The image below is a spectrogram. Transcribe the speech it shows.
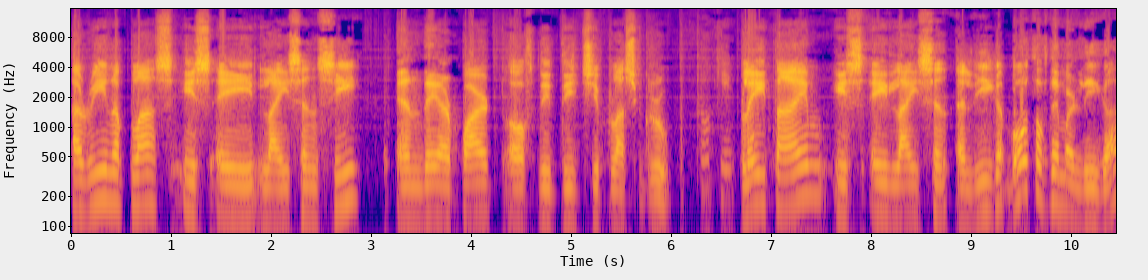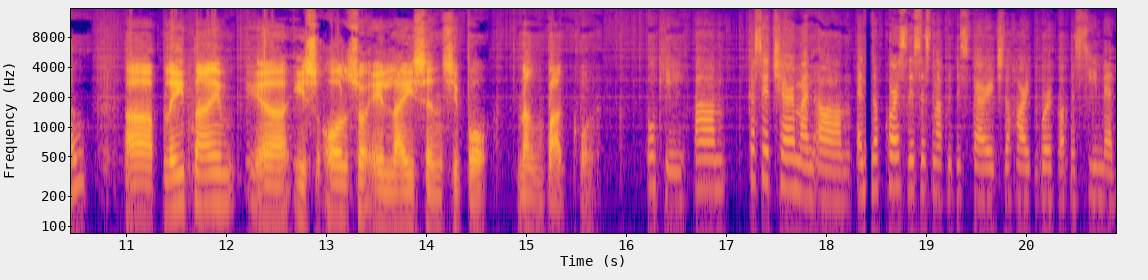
Arena Plus is a licensee and they are part of the DG Plus group. Okay. Playtime is a license, a legal, both of them are legal. Uh, Playtime uh, is also a licensee po ng PAGCOR. Okay. Um, kasi Chairman, um, and of course, this is not to disparage the hard work of the CMED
